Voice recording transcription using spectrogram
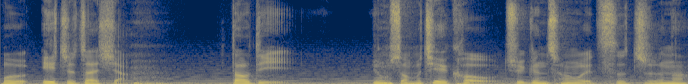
我一直在想，到底用什么借口去跟陈伟辞职呢？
